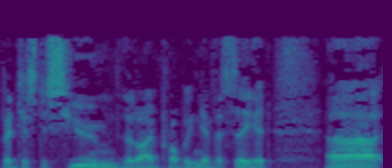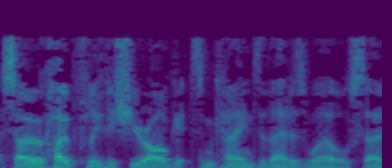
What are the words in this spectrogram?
but just assumed that I'd probably never see it. Uh, so hopefully this year I'll get some canes of that as well. So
